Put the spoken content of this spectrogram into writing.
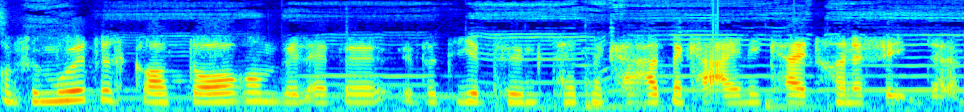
Und vermutlich gerade darum, weil eben über diese Punkte hat man, hat man keine Einigkeit können finden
